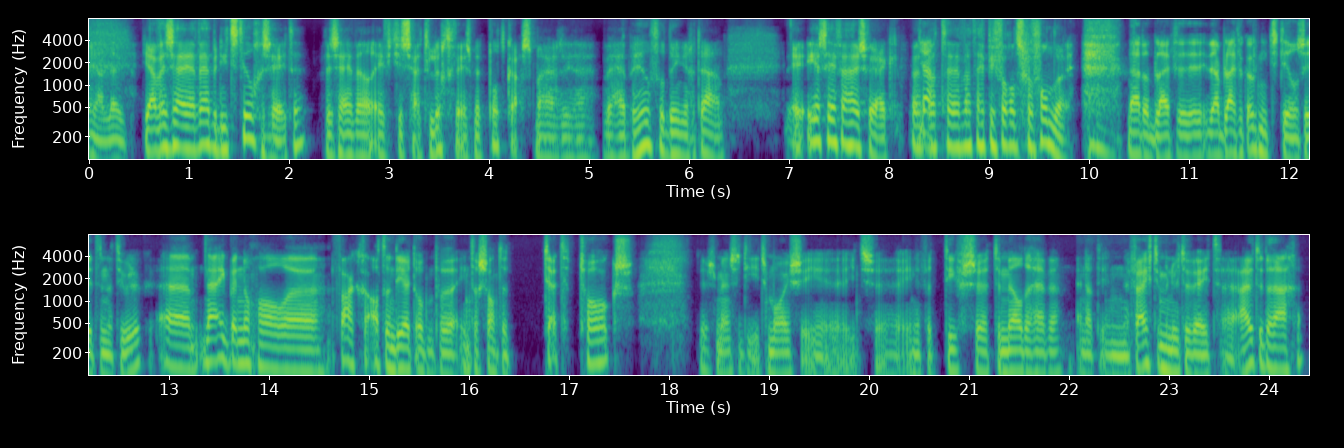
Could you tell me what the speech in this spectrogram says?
ja, leuk. Ja, we, zijn, we hebben niet stilgezeten. We zijn wel eventjes uit de lucht geweest met podcast, maar eh, we hebben heel veel dingen gedaan. Eh, Eerst even huiswerk. Wat, Ja. wat, eh, wat heb je voor ons gevonden? Nou, dat blijft, eh, daar blijf ik ook niet stilzitten natuurlijk. Eh, nou, ik ben nogal eh, vaak geattendeerd op eh, interessante TED-talks. Dus mensen die iets moois, eh, iets eh, innovatiefs eh, te melden hebben. En dat in 15 minuten weet uit te dragen.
